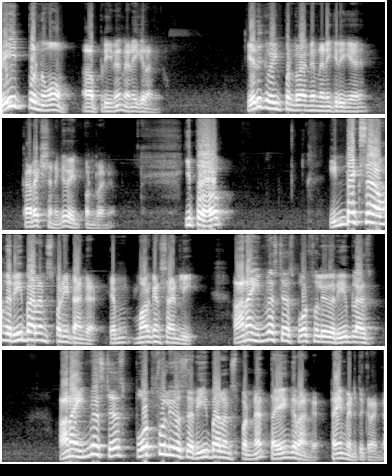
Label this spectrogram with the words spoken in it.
வெயிட் பண்ணுவோம் அப்படின்னு நினைக்கிறாங்க. எதுக்கு வெயிட் பண்ணுறாங்கன்னு நினைக்கிறீங்க? கரெக்ஷனுக்கு வெயிட் பண்ணுறாங்க இப்போ இண்டெக்ஸை அவங்க ரீபேலன்ஸ் பண்ணிட்டாங்க எம் மார்கன் ஸ்டான்லி ஆனால் இன்வெஸ்டர்ஸ் போர்ட்ஃபோலியோ ரீபேலன்ஸ் ஆனால் இன்வெஸ்டர்ஸ் போர்ட்ஃபோலியோஸை ரீபேலன்ஸ் பண்ண தயங்குறாங்க டைம் எடுத்துக்கிறாங்க.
